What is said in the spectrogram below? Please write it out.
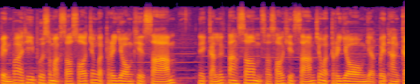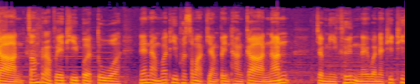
เป็นว่าที่ผู้สมัครสสจังหวัดระยองเขต 3 ในการเลือกตั้งซ่อมสสเขต 3 จังหวัดระยองอย่างเป็นทางการสำหรับเวทีเปิดตัว แนะนำว่าที่ผู้สมัครอย่างเป็นทางการนั้นจะมีขึ้นในวันอาทิตย์ที่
